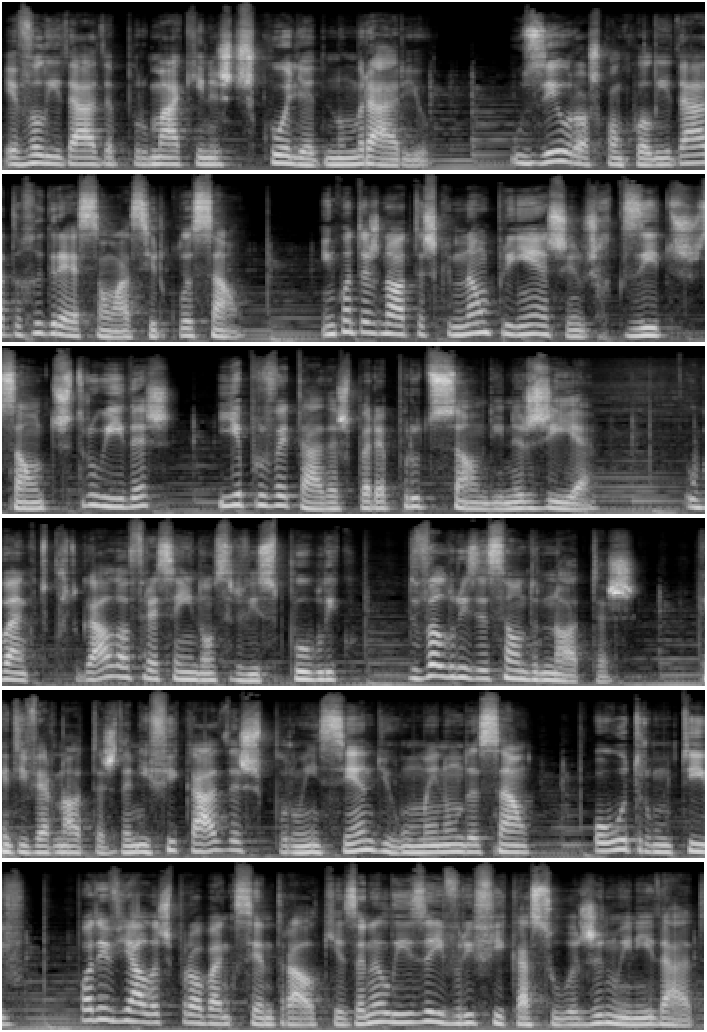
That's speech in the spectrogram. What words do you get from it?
é validada por máquinas de escolha de numerário. Os euros com qualidade regressam à circulação enquanto as notas que não preenchem os requisitos são destruídas e aproveitadas para a produção de energia. O Banco de Portugal oferece ainda um serviço público de valorização de notas. Quem tiver notas danificadas por um incêndio, uma inundação ou outro motivo, pode enviá-las para o Banco Central, que as analisa e verifica a sua genuinidade.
